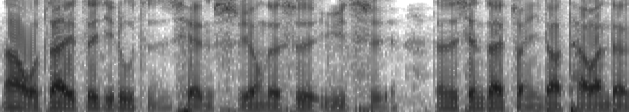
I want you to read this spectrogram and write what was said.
那我在这集录制之前使用的是鱼池，但是现在转移到台湾的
